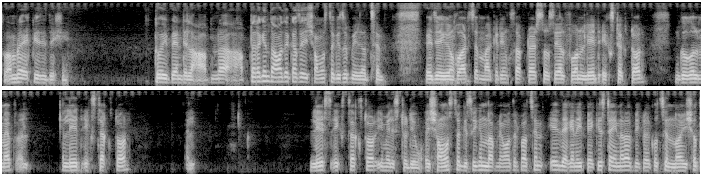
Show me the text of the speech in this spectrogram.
তো আমরা একটি যে দেখি। তো এই প্যান্ডেল আপনারা আপনারা কিন্তু আমাদের কাছে এই সমস্ত কিছু পেয়ে যাচ্ছেন। এই যে WhatsApp marketing software social phone lead extractor Google map lead extractor leads extractor email studio এই সমস্ত কিছু কিন্তু আপনি আমাদের পাচ্ছেন। এই দেখেন, এই প্যাকেজটা এনারা বিক্রয় করছেন নয়শত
